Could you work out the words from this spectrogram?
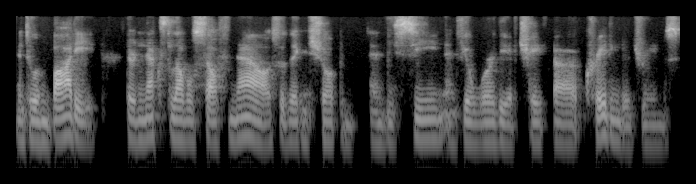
and to embody their next level self now so they can show up and, and be seen and feel worthy of cha- uh, creating their dreams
